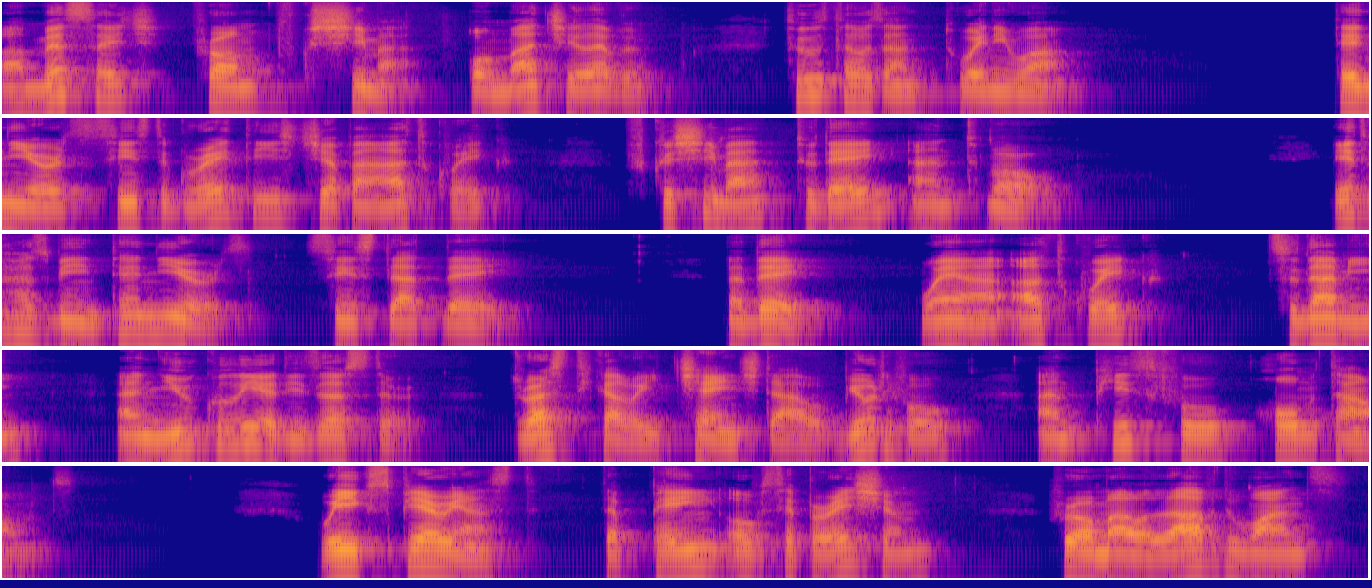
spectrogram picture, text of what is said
A message from Fukushima on March 11, 2021. 10 years since the Great East Japan earthquake, Fukushima today and tomorrow. It has been 10 years since that day. The day when an earthquake, tsunami, and nuclear disaster drastically changed our beautiful and peaceful hometowns. We experienced the pain of separation from our loved ones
